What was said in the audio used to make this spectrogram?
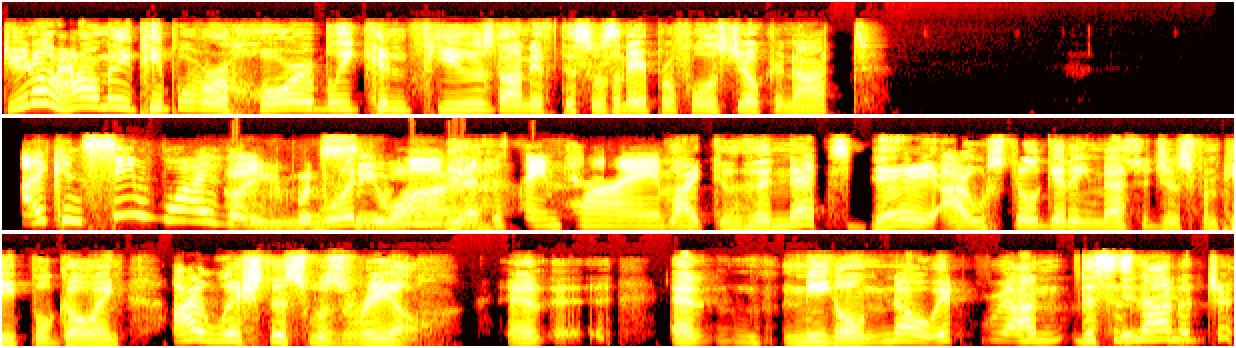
do you know how many people were horribly confused on if this was an April Fool's joke or not? I can see why they I would see be, why. but at the same time, like the next day i was still getting messages from people going i wish this was real. And and me going no it um this is not a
